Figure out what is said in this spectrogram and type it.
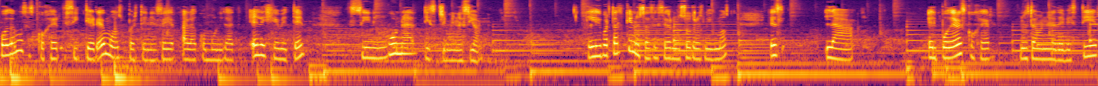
podemos escoger si queremos pertenecer a la comunidad LGBT sin ninguna discriminación. La libertad que nos hace ser nosotros mismos es la, el poder escoger nuestra manera de vestir,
